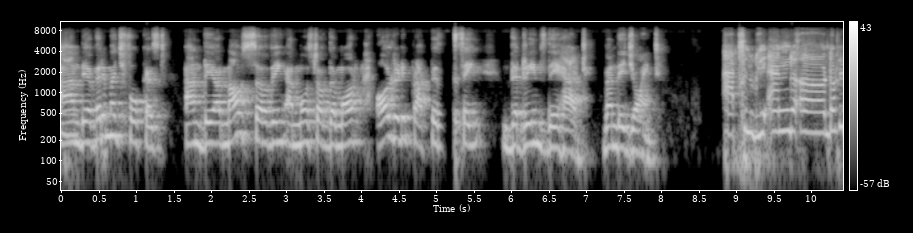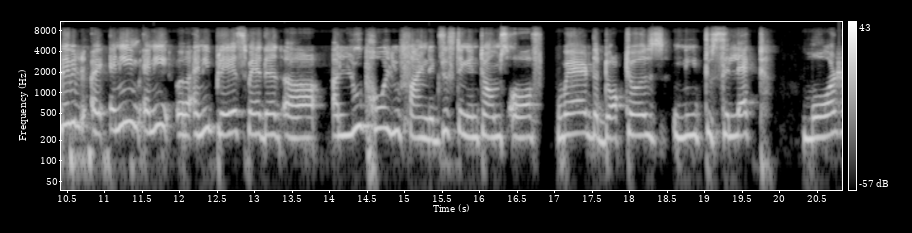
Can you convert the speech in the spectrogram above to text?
And they are very much focused and they are now serving and most of them are already practicing the dreams they had when they joined. Absolutely. And uh, dr david uh, any any uh, any place where there uh, a loophole you find existing in terms of where the doctors need to select more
